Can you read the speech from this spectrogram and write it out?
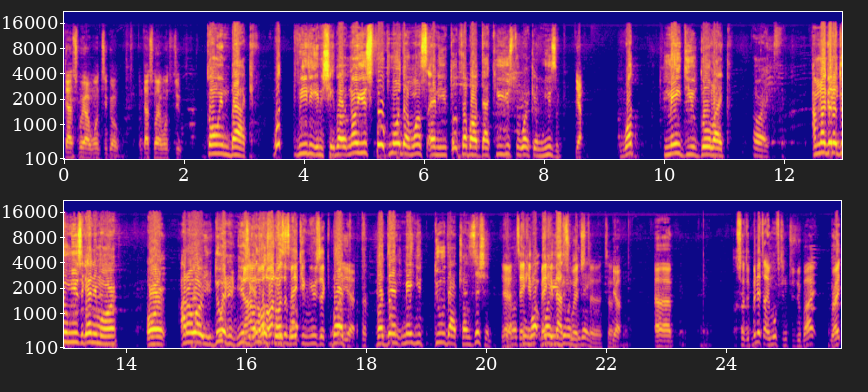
that's where I want to go, and that's what I want to do. Going back, what really initiated? Well, now you spoke more than once, and you talked about that you used to work in music. Yeah. What made you go like, all right, I'm not gonna do music anymore, or I don't know what you're doing in music No, I- I, I wasn't so- making music, but but yeah. but then made you do that transition. you Yeah, know, taking what- what making you're that switch today. to, to Yeah. Uh, so the minute I moved into Dubai, right,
